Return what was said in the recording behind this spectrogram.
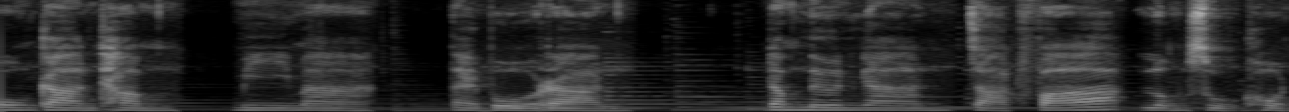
องค์การธรรมมีมา แต่โบราณดำเนินงานจากฟ้าลงสู่คน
